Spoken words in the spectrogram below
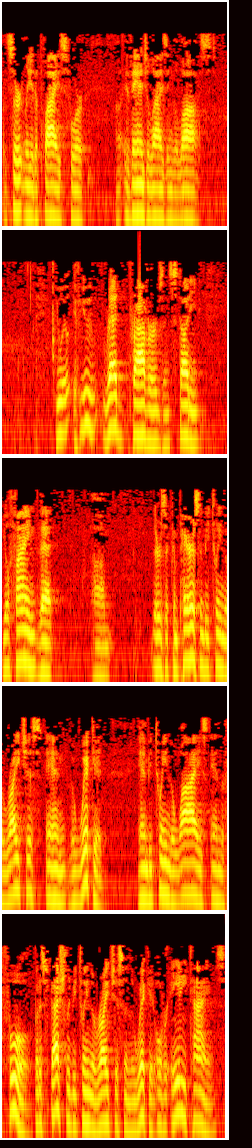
But certainly it applies for uh, evangelizing the lost you, if you read Proverbs and studied, you'll find that um, there's a comparison between the righteous and the wicked, and between the wise and the fool, but especially between the righteous and the wicked. Over 80 times,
